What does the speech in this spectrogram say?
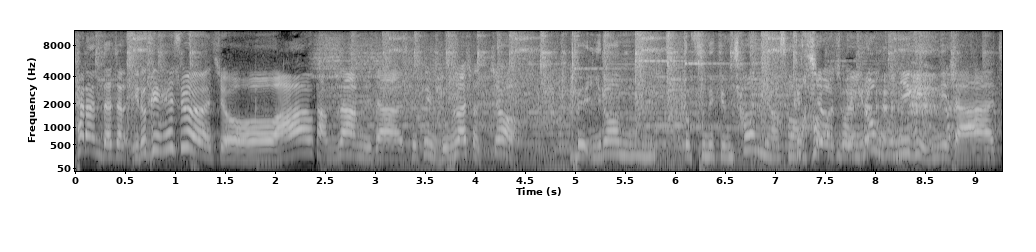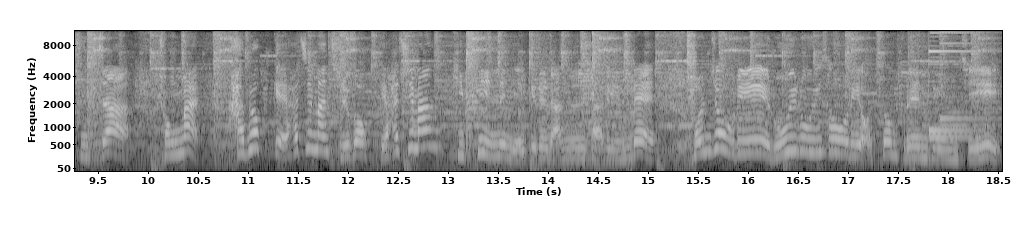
잘한다 잘 이렇게 해줘야죠 아우 감사합니다 대표님 놀라셨죠? 근데 이런 또 분위기는 처음이어서. 그렇죠. 저 이런 분위기입니다. 진짜 정말 가볍게 하지만 즐겁게 하지만 깊이 있는 얘기를 나누는 자리인데 먼저 우리 로이로이 서울이 어떤 브랜드인지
